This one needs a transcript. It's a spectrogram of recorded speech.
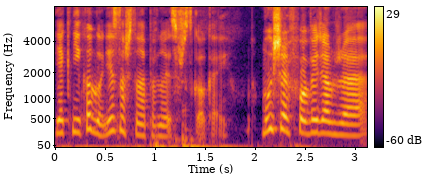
jak nikogo nie znasz, to na pewno jest wszystko ok. Mój szef powiedział, że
